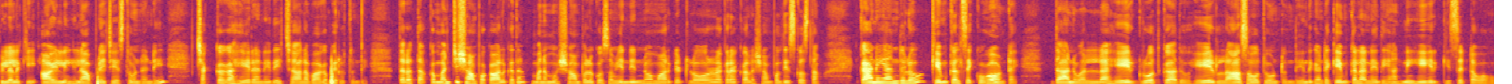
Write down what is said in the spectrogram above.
పిల్లలకి ఆయిల్ని ఇలా అప్లై చేస్తూ ఉండండి. చక్కగా హెయిర్ అనేది చాలా బాగా పెరుగుతుంది. తర్వాత ఒక మంచి షాంపూ కావాలి కదా మనము షాంపూల కోసం ఎన్నెన్నో మార్కెట్లో రకరకాల షాంపూలు తీసుకొస్తాం. కానీ అందులో కెమికల్స్ ఎక్కువగా ఉంటాయి. దానివల్ల హెయిర్ గ్రోత్ కాదు హెయిర్ లాస్ అవుతూ ఉంటుంది. ఎందుకంటే కెమికల్ అనేది అన్ని హెయిర్కి సెట్ అవ్వవు.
